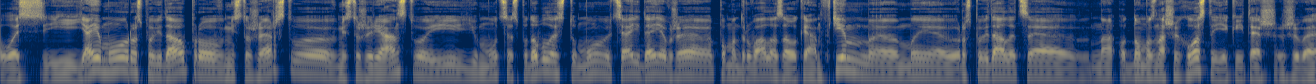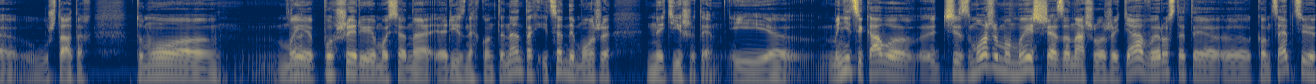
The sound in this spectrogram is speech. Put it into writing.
Ось, і я йому розповідав про вмістожерство, вмістожирянство, і йому це сподобалось, тому ця ідея вже помандрувала за океан. Втім, е, ми розповідали це на одному з наших гостей, який теж живе у Штатах. Тому ми так. поширюємося на різних континентах, і це не може не тішити. І е, мені цікаво, чи зможемо ми ще за нашого життя виростити е, концепцію,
